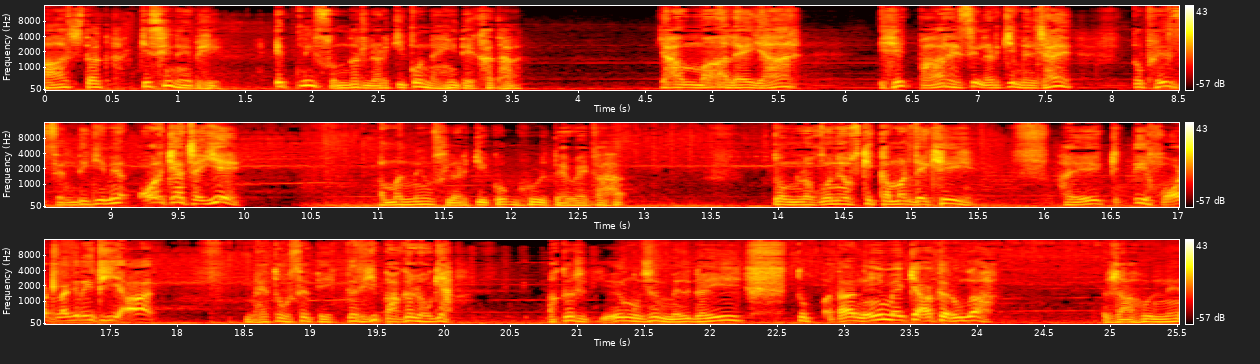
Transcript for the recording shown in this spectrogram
आज तक किसी ने भी इतनी सुंदर लड़की को नहीं देखा था। क्या माल है यार? एक बार ऐसी लड़की मिल जाए तो फिर ज़िंदगी में और क्या चाहिए? अमन ने उस लड़की को घूरते हुए कहा। तुम लोगों ने उसकी कमर देखी? है कितनी हॉट लग रही थी यार। मैं तो उसे देखकर ही पागल हो गया। अगर ये मुझे मिल गई तो पता नहीं मैं क्या करूँगा। राहुल ने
